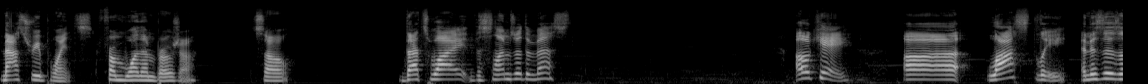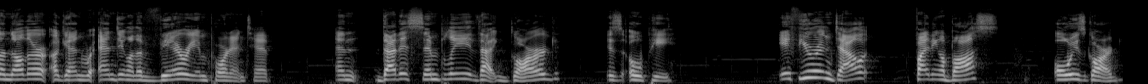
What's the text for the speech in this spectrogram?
mastery points from one Ambrosia. So that's why the slimes are the best. Okay. Uh lastly, and this is another again, we're ending on a very important tip. And that is simply that guard is OP. If you're in doubt fighting a boss, always guard.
